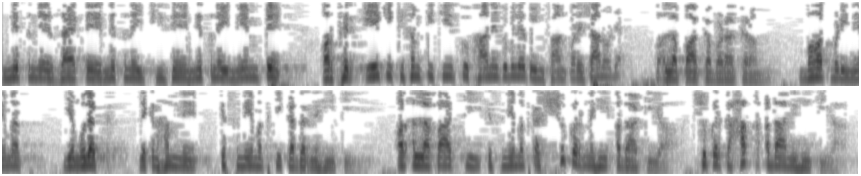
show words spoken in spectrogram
نت نئے ذائقے، نت نئی چیزیں، نت نئی نعمتیں۔ اور پھر ایک ہی قسم کی چیز کو کھانے کو ملے تو انسان پریشان ہو جائے۔ تو اللہ پاک کا بڑا کرم، بہت بڑی نعمت۔ یہ ملک، لیکن ہم نے اس نعمت کی قدر نہیں کی۔ اور اللہ پاک کی اس نعمت کا شکر نہیں ادا کیا، شکر کا حق ادا نہیں کیا۔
